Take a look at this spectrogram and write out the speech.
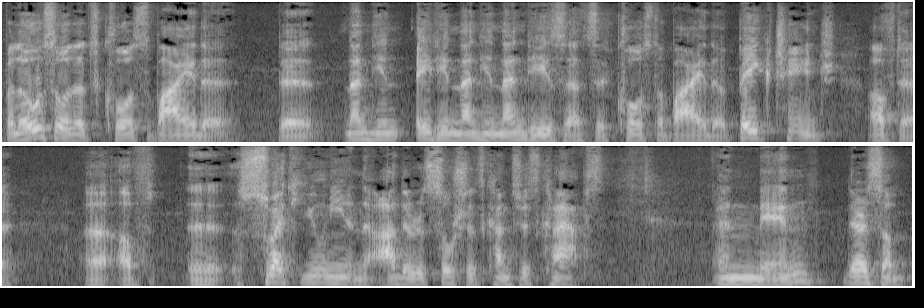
but also that's caused by the, the 1980s, 1990s, that's caused by the big change of the uh, of Soviet Union and other socialist countries collapse. And then there's some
